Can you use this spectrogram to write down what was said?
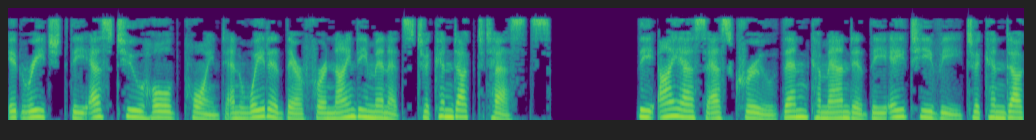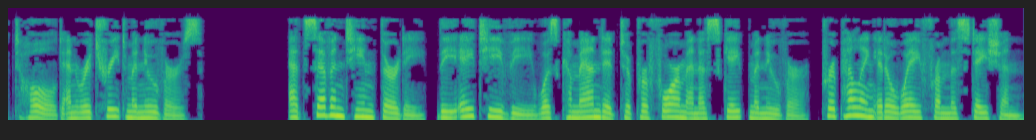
it reached the S2 hold point and waited there for 90 minutes to conduct tests. The ISS crew then commanded the ATV to conduct hold and retreat maneuvers. At 1730, the ATV was commanded to perform an escape maneuver, propelling it away from the station.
